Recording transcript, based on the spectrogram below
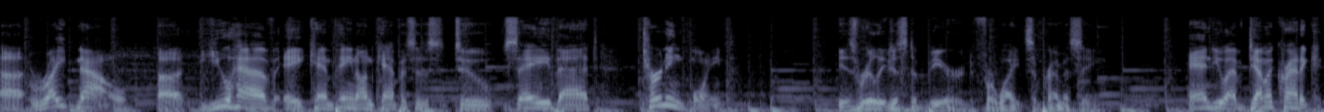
Uh, right now, uh, you have a campaign on campuses to say that Turning Point is really just a beard for white supremacy and you have Democratic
